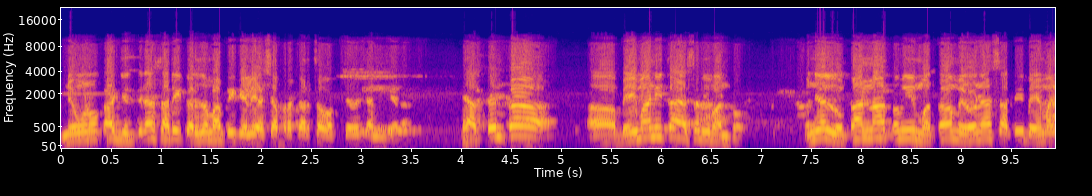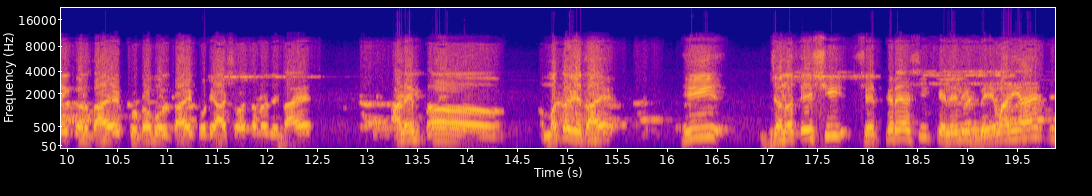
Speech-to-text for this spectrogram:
निवडणुका जिंकण्यासाठी कर्जमाफी केली अशा प्रकारचं वक्तव्य त्यांनी केलं. हे अत्यंत बेमानीचं आहे असं मी मानतो. म्हणजे लोकांना तुम्ही मतं मिळवण्यासाठी बेईमानी करताय खोटं बोलताय खोटी आश्वासनं देताय आणि अं, मतं घेताय ही जनतेशी शेतकऱ्याशी केलेली बेईमानी आहे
